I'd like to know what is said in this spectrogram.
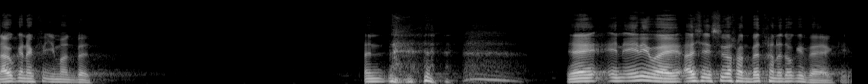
nou kan ek vir iemand bid. En Ja, en anyway, as jy so gaan bid, gaan dit ook nie werk nie.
